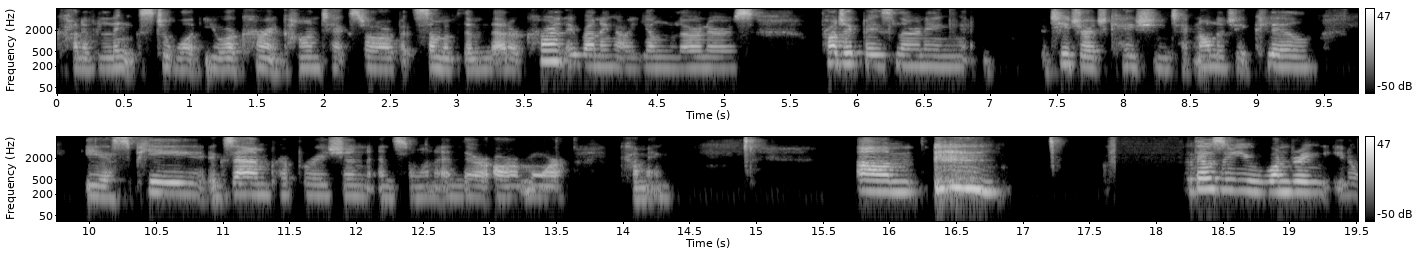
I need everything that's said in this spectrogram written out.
kind of links to what your current context are, but some of them that are currently running are young learners, project-based learning, teacher education, technology, CLIL, ESP, exam preparation, and so on. And there are more coming. Um, for those of you wondering, you know,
